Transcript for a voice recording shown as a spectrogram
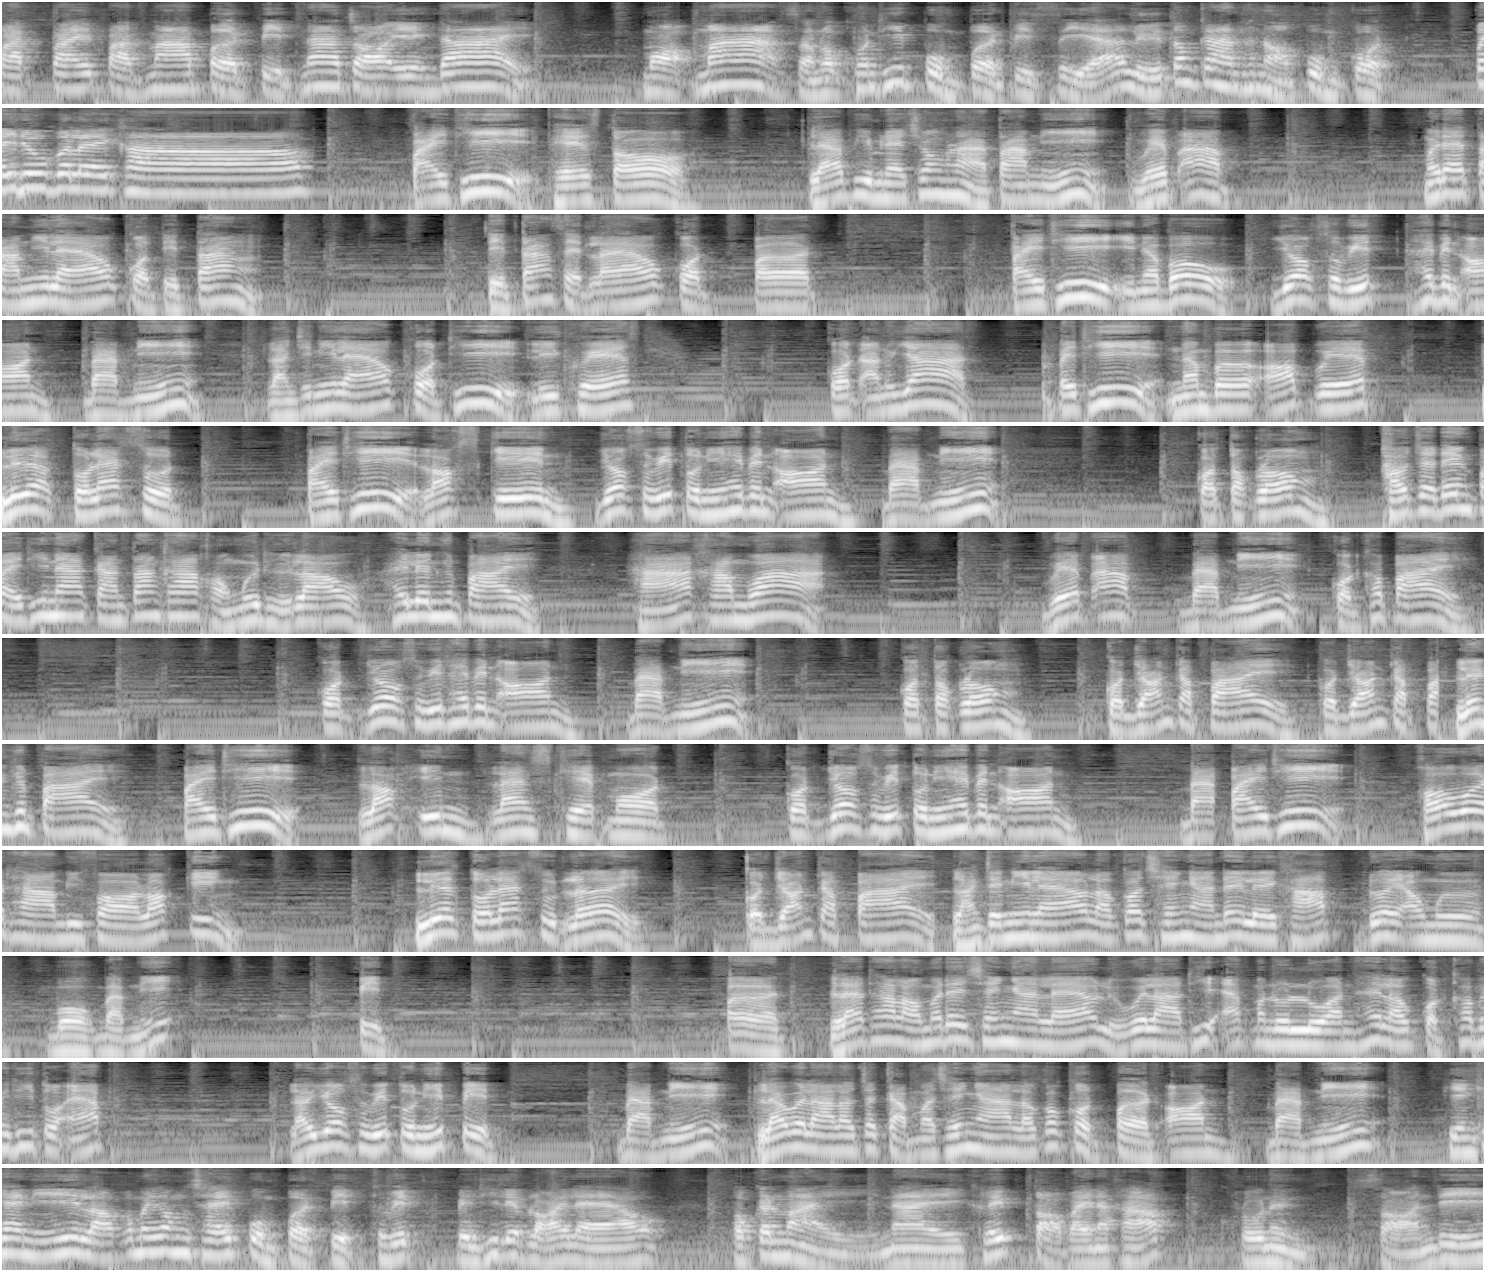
ปัดไปปัดมาเปิดปิดหน้าจอเองได้ เหมาะมากสำหรับคนที่ปุ่มเปิดปิดเสีย หรือต้องการถนอมปุ่มกด ไปดูกันเลยครับ ไปที่ Play Store แล้วพิมพ์ในช่องหาตามนี้เว็บอัพไม่ได้ตามนี้แล้วกดติดตั้ง ติดตั้งเสร็จแล้วกดเปิด ไปที่ enable โยกสวิตช์ให้เป็น on แบบนี้ หลังจากนี้แล้วกดที่ request กดอนุญาต ไปที่ number of wave เลือกตัวแรกสุด ไปที่ lock screen ยกสวิตช์ตัวนี้ให้เป็น on แบบนี้ กดตกลง เขาจะเด้งไปที่หน้าการตั้งค่าของมือถือเราให้เลื่อนขึ้นไป หาคำว่า wave up แบบนี้กดเข้าไป กดโยกสวิตช์ให้เป็น on แบบนี้ กดตกลง กดย้อนกลับไป กดย้อนกลับไปเลื่อนขึ้นไป ไปที่ Lock in Landscape Mode กดโยกสวิตช์ตัวนี้ให้เป็น on แบบไปที่ Cover Time Before Locking เลือกตัวแรกสุดเลย กดย้อนกลับไป หลังจากนี้แล้วเราก็ใช้งานได้เลยครับ ด้วยเอามือโบกแบบนี้ ปิด เปิด และถ้าเราไม่ได้ใช้งานแล้ว หรือเวลาที่แอปมันลวนๆให้เรากดเข้าไปที่ตัวแอป แล้วโยกสวิตช์ตัวนี้ปิด แบบนี้แล้วเวลาเราจะกลับมาใช้งานเราก็กดเปิดออนแบบนี้ เพียงแค่นี้เราก็ไม่ต้องใช้ปุ่มเปิดปิดสวิตช์เป็นที่เรียบร้อยแล้ว พบกันใหม่ในคลิปต่อไปนะครับ ครูหนึ่งสอนดี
